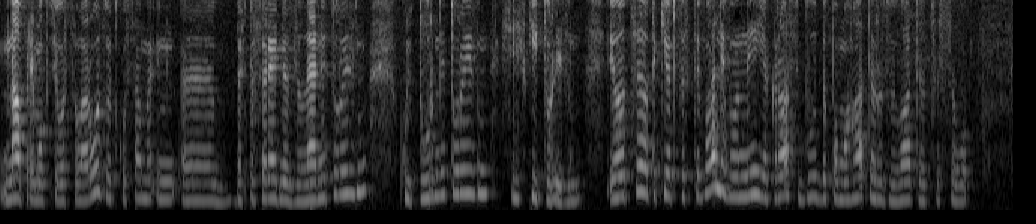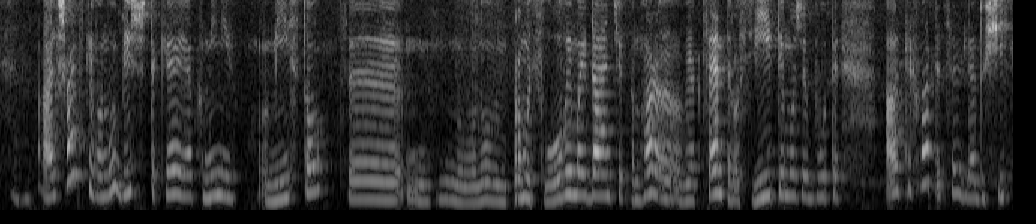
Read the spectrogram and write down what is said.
напрямок цього села розвитку, саме е, безпосередньо зелений туризм, культурний туризм, сільський туризм. І оце такі от фестивалі вони якраз будуть допомагати розвивати це село. А Альшанське воно більш таке, як міні-місто. Це м, ну, промисловий майданчик, там гар, е, як центр освіти може бути. А три хати це для душі.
